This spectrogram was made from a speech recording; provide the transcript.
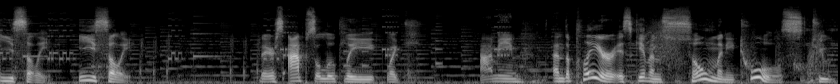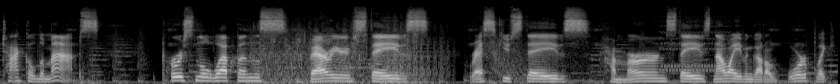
easily. Easily. There's absolutely, like, I mean, and the player is given so many tools to tackle the maps. Personal weapons, barrier staves, rescue staves, Hammerne staves, now I even got a warp, like,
